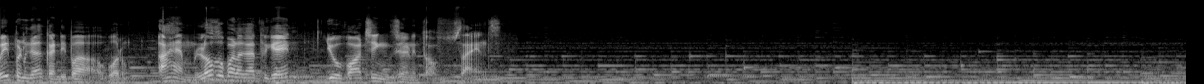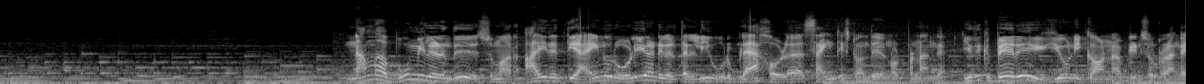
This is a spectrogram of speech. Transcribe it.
வெயிட் பண்ணுங்கள் கண்டிப்பாக வரும். ஐ ஆம் லோகபால கார்த்திகேயன். You're watching Zenith of Science. நம்ம பூமியிலிருந்து சுமார் ஆயிரத்தி ஐநூறு ஒளியாண்டுகள் தள்ளி ஒரு பிளாக் ஹோலை சயின்டிஸ்ட் வந்து நோட் பண்ணாங்க. இதுக்கு பேரு யூனிகான் அப்படின்னு சொல்றாங்க.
